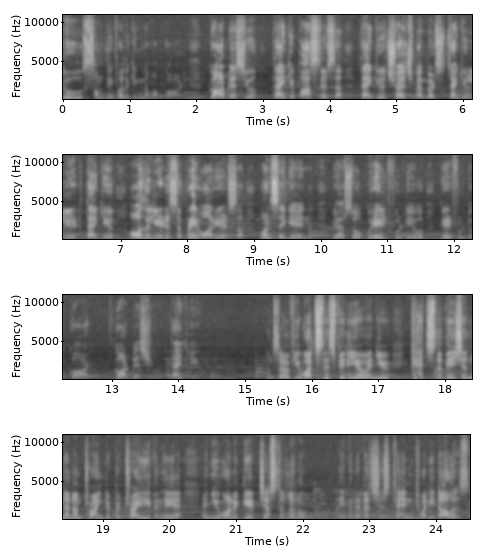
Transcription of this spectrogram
do something for the kingdom of God. God bless you. Thank you, pastors. Uh, thank you, church members. Thank you, lead. Thank you, all the leaders, uh, prayer warriors. Uh, once again, we are so grateful to you, grateful to God. God bless you. Thank you. And so, if you watch this video and you catch the vision that I'm trying to portray, even here, and you want to give just a little, even if it's just $10, $20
